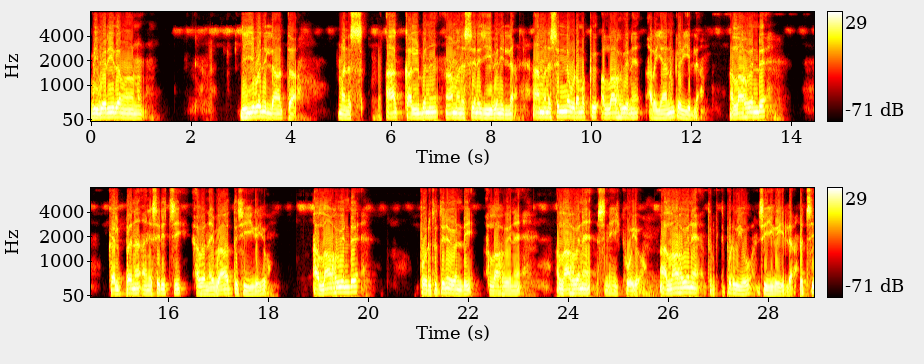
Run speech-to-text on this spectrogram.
വിപരീതമാണ്. ജീവനില്ലാത്ത മനസ്സ്. ആ കൽബന് ആ മനസ്സിന് ജീവനില്ല. ആ മനസ്സിന്റെ ഉടമക്ക് അള്ളാഹുവിനെ അറിയാനും കഴിയില്ല. അള്ളാഹുവിന്റെ കൽപ്പന അനുസരിച്ച് അവൻ ഇബാദത്ത് ചെയ്യുകയോ അള്ളാഹുവിന്റെ പൊരുത്തത്തിന് വേണ്ടി അള്ളാഹുവിനെ അള്ളാഹുവിനെ സ്നേഹിക്കുകയോ അള്ളാഹുവിനെ തൃപ്തിപ്പെടുകയോ ചെയ്യുകയില്ല. മറിച്ച്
